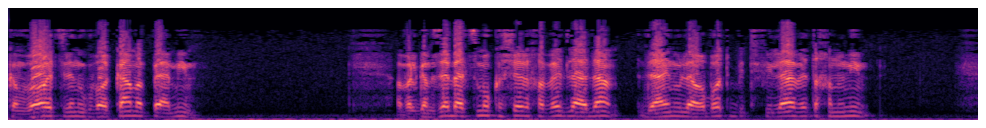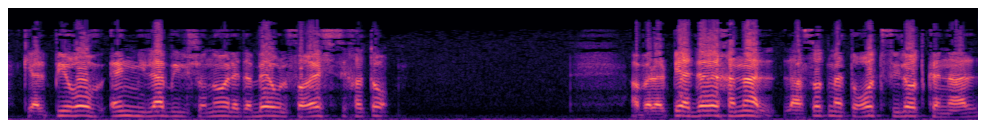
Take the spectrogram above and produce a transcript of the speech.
כמבואר אצלנו כבר כמה פעמים. אבל גם זה בעצמו קשה וכבד לאדם, דהיינו להרבות בתפילה ותחנונים. כי על פי רוב אין מילה בלשונו לדבר ולפרש שיחתו. אבל על פי הדרך הנ"ל, לעשות מהתורות תפילות כנ"ל,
